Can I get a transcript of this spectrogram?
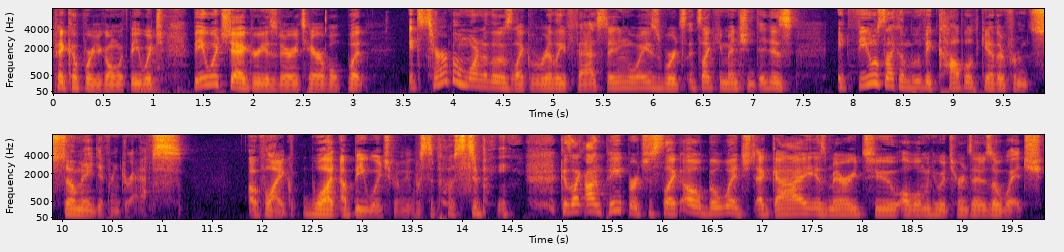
pick up where you're going with Bewitched. Bewitched, I agree, is very terrible, but it's terrible in one of those like really fascinating ways where it's it's like you mentioned, it is. It feels like a movie cobbled together from so many different drafts of like what a Bewitched movie was supposed to be. Because like on paper, it's just like, oh, Bewitched, a guy is married to a woman who it turns out is a witch.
